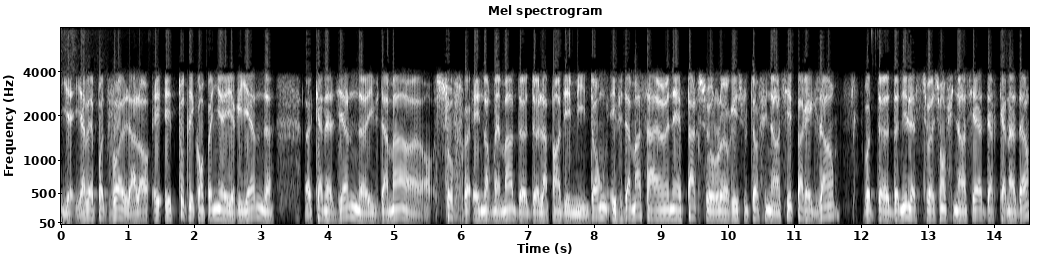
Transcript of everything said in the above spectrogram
il n'y avait pas de vol. Alors, et, toutes les compagnies aériennes euh, canadiennes, évidemment, euh, souffrent énormément de, de, la pandémie. Donc, évidemment, ça a un impact sur le résultat financier. Par exemple, je vais te donner la situation financière d'Air Canada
